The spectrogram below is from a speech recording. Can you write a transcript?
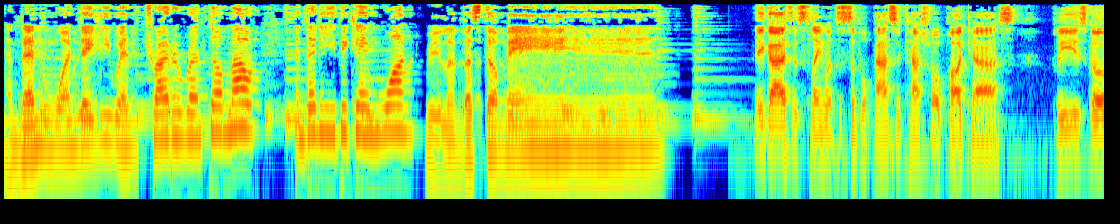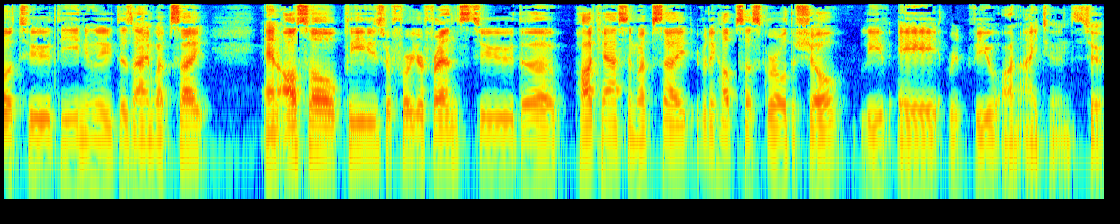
And then one day he went try to rent them out. And then he became one real investor man. Hey guys, it's Lane with the Simple Passive Cash podcast. Please go to the newly designed website and also please refer your friends to the podcast and website. It really helps us grow the show. Leave a review on iTunes too.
